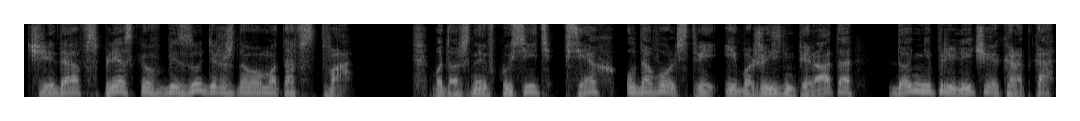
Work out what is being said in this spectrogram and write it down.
«Череда всплесков безудержного мотовства. Вы должны вкусить всех удовольствий, ибо жизнь пирата до неприличия коротка.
